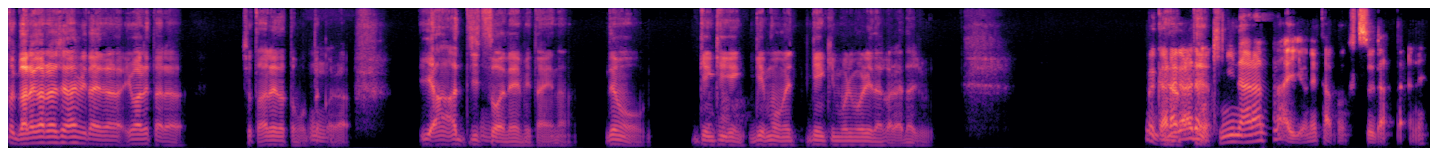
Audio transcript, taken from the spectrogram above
とガラガラじゃない？みたいな言われたら、ちょっとあれだと思ったから、いやー、実はね、みたいな。でも、元気元気、げもうめ元気もりもりだから大丈夫。ガラガラでも気にならないよね、多分普通だったらね。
